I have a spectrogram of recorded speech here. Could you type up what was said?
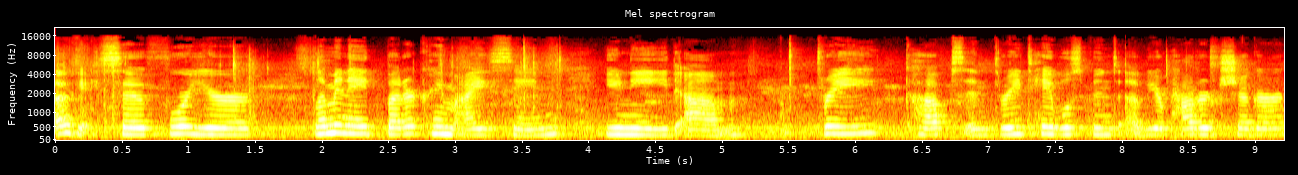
Okay, so for your lemonade buttercream icing, you need um, three cups and three tablespoons of your powdered sugar,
